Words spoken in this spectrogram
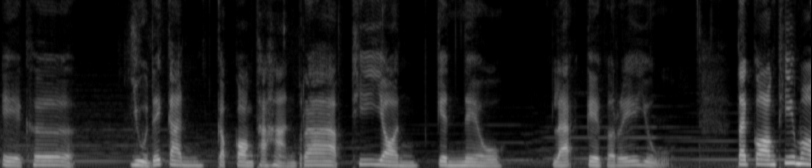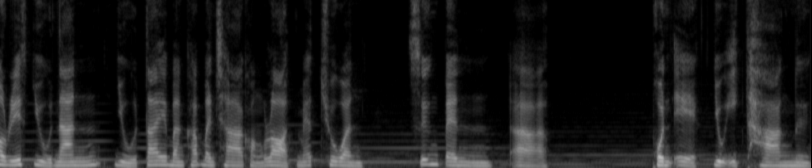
เอเคอร์ อยู่ด้วยกันกับกองทหารราบที่ยอน เกนเนล และเกรเกอรี่อยู่ แต่กองที่มอริสอยู่นั้นอยู่ใต้บังคับบัญชาของลอร์ดเมทชวน ซึ่งเป็นพลเอกอยู่อีกทางหนึ่ง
